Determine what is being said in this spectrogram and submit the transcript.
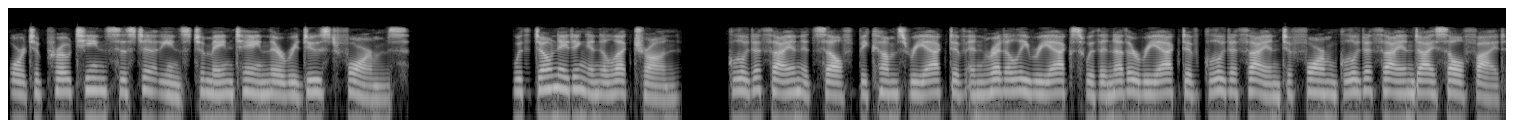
or to protein cysteines to maintain their reduced forms. With donating an electron, glutathione itself becomes reactive and readily reacts with another reactive glutathione to form glutathione disulfide.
